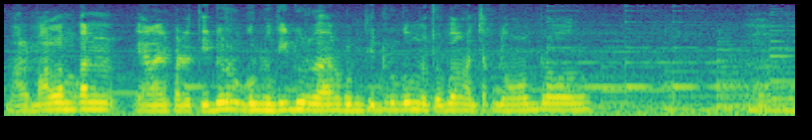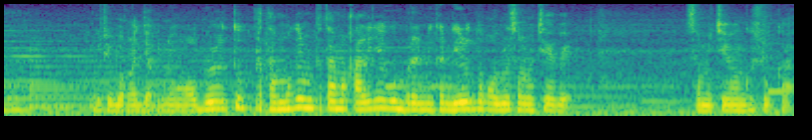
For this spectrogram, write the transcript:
Malam-malam kan yang lain pada tidur gue belum tidur kan. Belum tidur gue mau coba ngajak dia ngobrol. Eh, gue coba ngajak dia ngobrol itu pertama mungkin pertama kalinya gue beranikan diri untuk ngobrol sama cewek. Sama cewek yang gue suka.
